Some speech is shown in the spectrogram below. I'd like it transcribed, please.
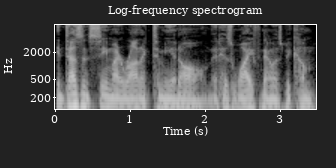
it doesn't seem ironic to me at all that his wife now has become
